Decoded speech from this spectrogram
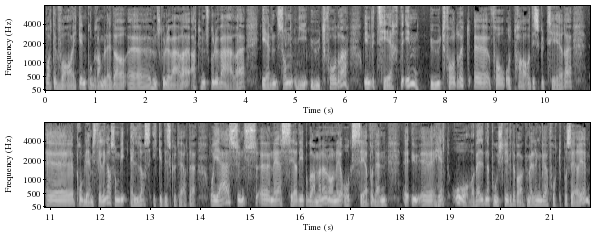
på at det var ikke en programleder hun skulle være. At hun skulle være en som vi utfordra, inviterte inn utfordret eh, for å ta og diskutere eh, problemstillinger som vi ellers ikke diskuterte. Og jeg syns, eh, når jeg ser de programmene, og når jeg òg ser på den helt overveldende positive tilbakemeldingen vi har fått på serien,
